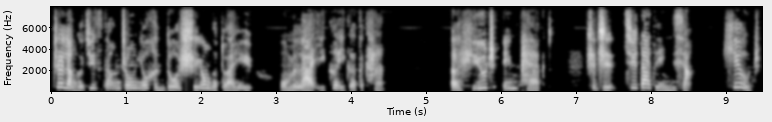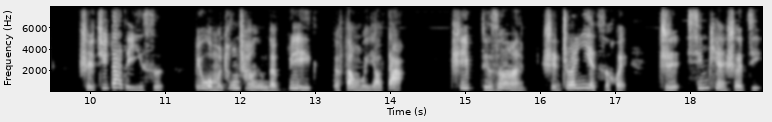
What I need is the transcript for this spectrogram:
这两个句子当中有很多实用的短语，我们来一个一个的看。A huge impact 是指巨大的影响，huge 是巨大的意思，比我们通常用的 big。的范围要大。Chip design 是专业词汇，指芯片设计。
